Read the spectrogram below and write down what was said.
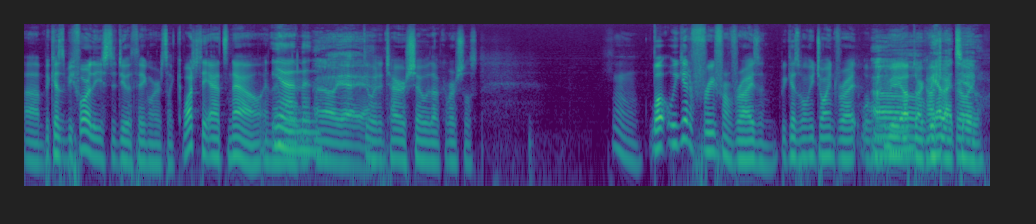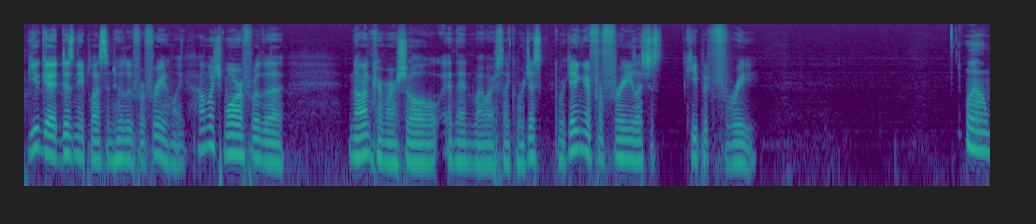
Uh, because before they used to do a thing where it's like watch the ads now and then Yeah, we'll and then oh yeah, do yeah. an entire show without commercials. Hmm. Well, we get it free from Verizon because when we joined Verizon, when we upped Oh, our contract, that they're like, you get Disney Plus and Hulu for free. I'm like, how much more for the non-commercial? And then my wife's like, we're just we're getting it for free. Let's just keep it free. Well,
